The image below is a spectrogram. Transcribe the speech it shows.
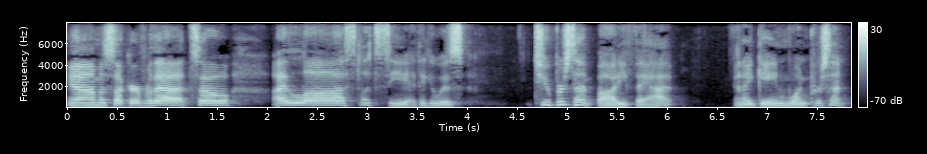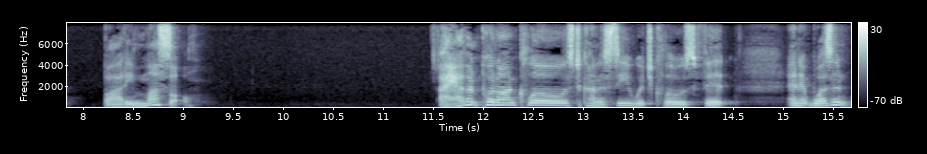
yeah, I'm a sucker for that. So I lost, let's see, I think it was 2% body fat and I gained 1% body muscle. I haven't put on clothes to kind of see which clothes fit, and it wasn't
